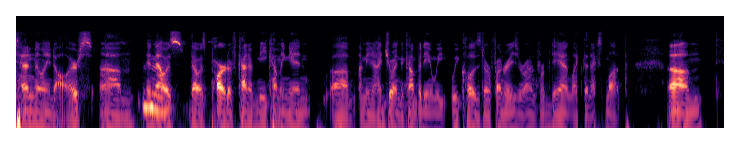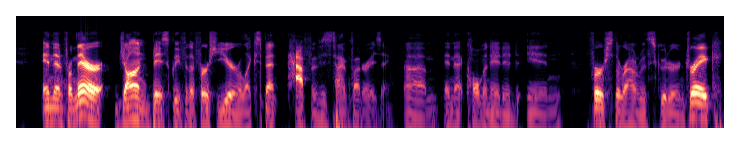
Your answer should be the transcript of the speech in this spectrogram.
ten million dollars, um, and that Mhm. was that was part of kind of me coming in. Um, I mean, I joined the company and we we closed our fundraiser round from Dan like the next month. Um, and then from there, John basically for the first year like spent half of his time fundraising, um, and that culminated in first the round with Scooter and Drake,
